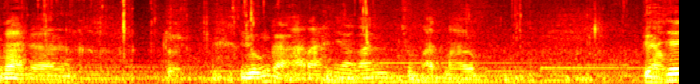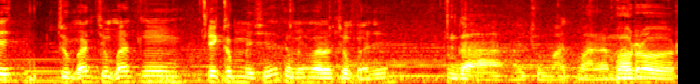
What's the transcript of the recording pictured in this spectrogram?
Nggak ada itu nggak arahnya kan Jumat malam. Biasanya Jumat Jumat kayak kemis ya kemis malam Jumat ya? Nggak Jumat malam. Horor.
